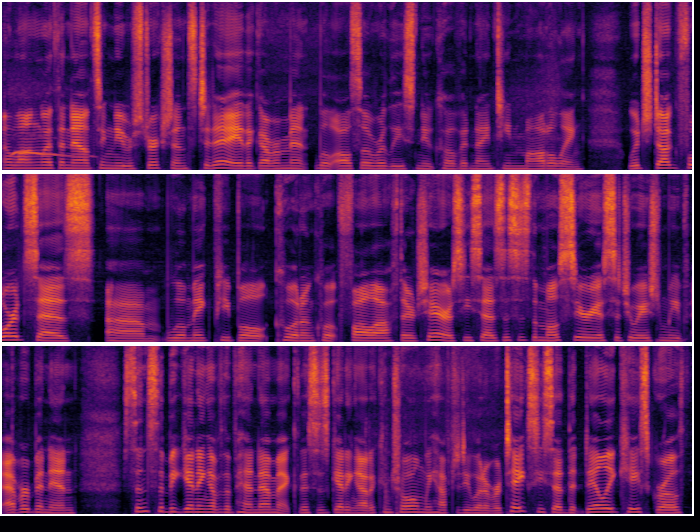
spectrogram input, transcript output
Along with announcing new restrictions today, the government will also release new COVID 19 modeling, which Doug Ford says um, will make people, quote unquote, fall off their chairs. He says this is the most serious situation we've ever been in since the beginning of the pandemic. This is getting out of control and we have to do whatever it takes. He said that daily case growth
